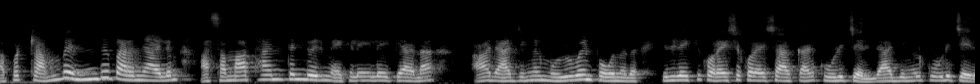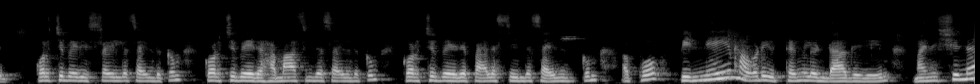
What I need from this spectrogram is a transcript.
അപ്പോൾ ട്രംപ് എന്ത് പറഞ്ഞാലും അസമാധാനത്തിന്റെ ഒരു മേഖലയിലേക്കാണ് ആ രാജ്യങ്ങൾ മുഴുവൻ പോകുന്നത് ഇതിലേക്ക് കുറേശ്ശെ കുറേശ്ശെ ആൾക്കാർ കൂടിച്ചേരും. രാജ്യങ്ങൾ കൂടിച്ചേരും. കുറച്ച് പേര് ഇസ്രായേലിന്റെ സൈഡ് എടുക്കും. കുറച്ച് പേര് ഹമാസിന്റെ സൈഡ് എടുക്കും. കുറച്ച് പേര് പാലസ്തീന്റെ സൈഡ് എടുക്കും. അപ്പോൾ പിന്നെയും അവിടെ യുദ്ധങ്ങൾ ഉണ്ടാകുകയും മനുഷ്യന്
